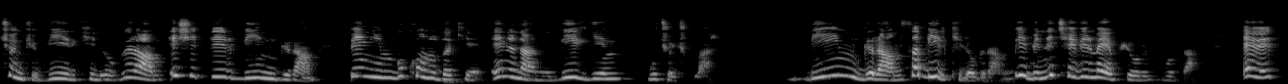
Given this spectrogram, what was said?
Çünkü 1 kilogram eşittir 1000 gram. Benim bu konudaki en önemli bilgim bu çocuklar. 1000 gramsa 1 kilogram. Birbirini çevirme yapıyoruz burada. Evet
